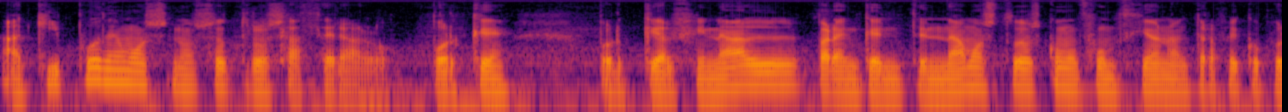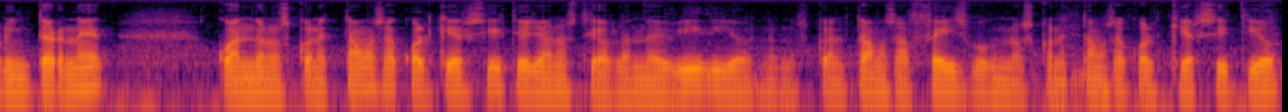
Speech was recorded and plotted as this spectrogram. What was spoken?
aquí podemos nosotros hacer algo. ¿Por qué? Porque al final, para que entendamos todos cómo funciona el tráfico por Internet, cuando nos conectamos a cualquier sitio, ya no estoy hablando de vídeo, nos conectamos a Facebook, nos conectamos a cualquier sitio,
